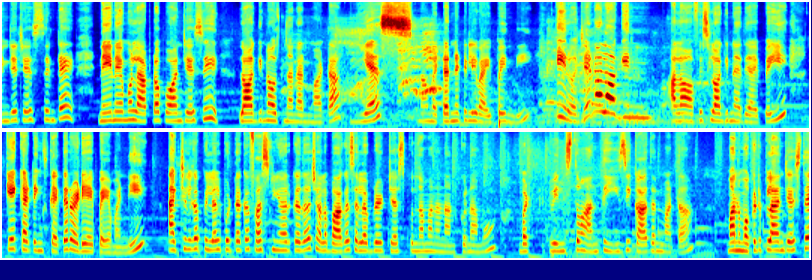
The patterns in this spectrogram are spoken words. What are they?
ఎంజాయ్ చేస్తుంటే నేనేమో ల్యాప్టాప్ ఆన్ చేసి లాగిన్ అవుతున్నాను అనమాట ఎస్ నా మెటర్నిటీ లీవ్ అయిపోయింది. ఈరోజే నా లాగిన్. అలా ఆఫీస్ లాగిన్ అది అయిపోయి కేక్ కటింగ్స్కి అయితే రెడీ అయిపోయామండి. యాక్చువల్గా పిల్లలు పుట్టాక ఫస్ట్ న్యూ ఇయర్ కదా చాలా బాగా సెలబ్రేట్ చేసుకుందాం అని అనుకున్నాము. బట్ ట్విన్స్తో అంత ఈజీ కాదనమాట మనం ఒకటి ప్లాన్ చేస్తే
